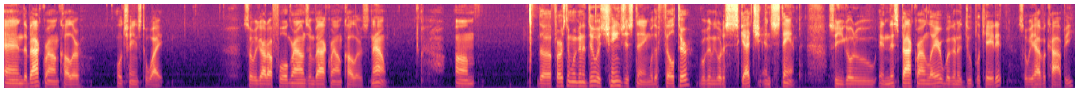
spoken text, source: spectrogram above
and the background color will change to white. So we got our foregrounds and background colors. Now, um, the first thing we're going to do is change this thing with a filter. We're going to go to sketch and stamp. So you go to, in this background layer, we're going to duplicate it so we have a copy.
